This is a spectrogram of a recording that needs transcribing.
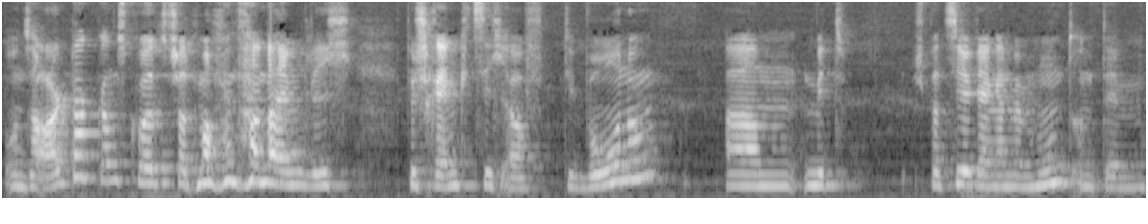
unser Alltag, ganz kurz, schaut momentan eigentlich beschränkt sich auf die Wohnung ähm, mit Spaziergängen mit dem Hund und dem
